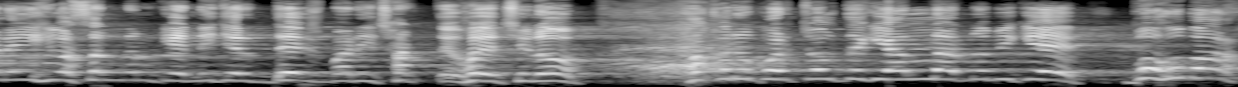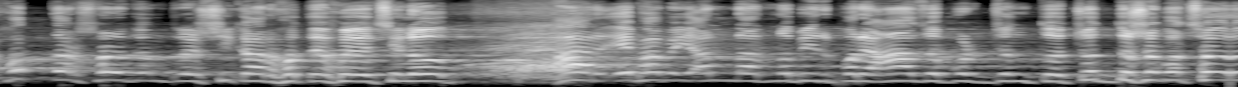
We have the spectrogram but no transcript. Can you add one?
আলহি ওয়াসাল্লামকে নিজের দেশ বাড়ি ছাড়তে হয়েছিল। হকের উপর চলতে গিয়ে আল্লাহ নবীকে বহুবার হত্যার ষড়যন্ত্রের শিকার হতে হয়েছিল। আর এভাবেই আল্লাহ নবীর পরে আজও পর্যন্ত চোদ্দশো বছর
